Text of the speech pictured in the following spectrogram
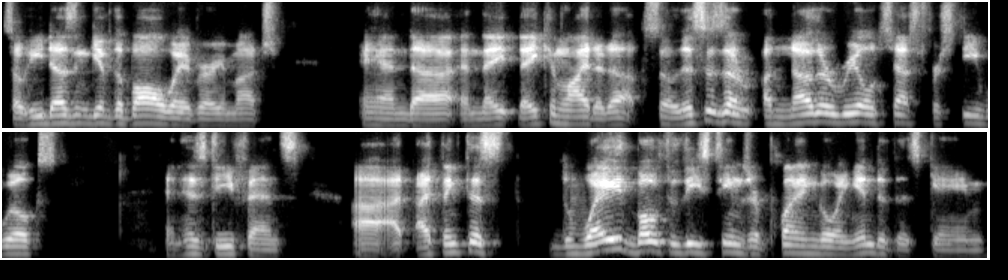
So he doesn't give the ball away very much. and uh, and they they can light it up. So this is a another real test for Steve Wilks and his defense. Uh, I, I, think this the way both of these teams are playing going into this game.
